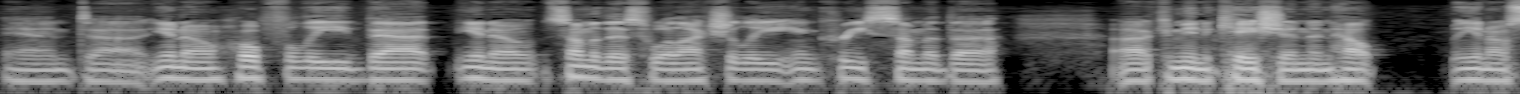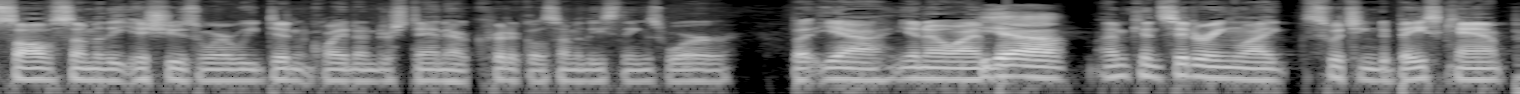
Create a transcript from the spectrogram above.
And uh, you know, hopefully that you know some of this will actually increase some of the uh, communication and help you know solve some of the issues where we didn't quite understand how critical some of these things were. But yeah, you know, I'm yeah. I'm considering like switching to Basecamp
